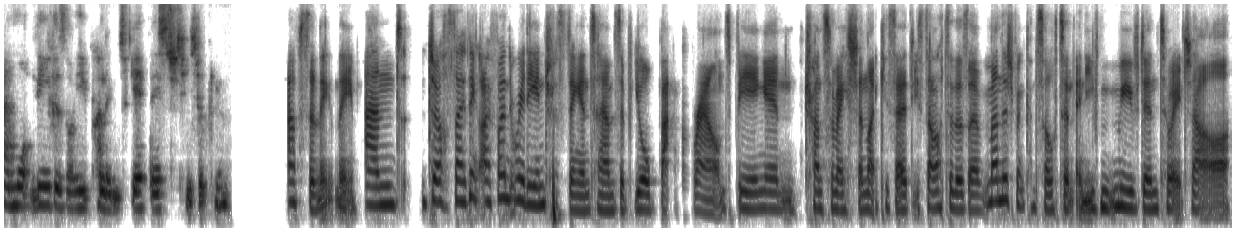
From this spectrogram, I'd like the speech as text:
And what levers are you pulling to get there strategically? Absolutely. And Joss, I think I find it really interesting in terms of your background being in transformation. Like you said, you started as a management consultant and you've moved into HR.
